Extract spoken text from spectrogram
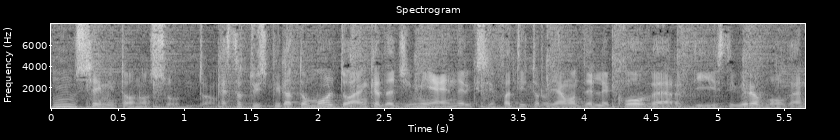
un semitono sotto. È stato ispirato molto anche da Hendrix, infatti troviamo delle cover di Stevie Ray Vaughan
